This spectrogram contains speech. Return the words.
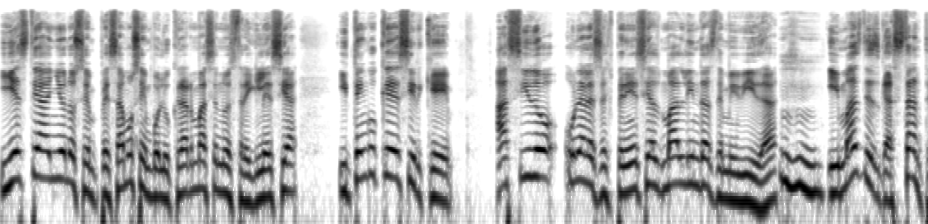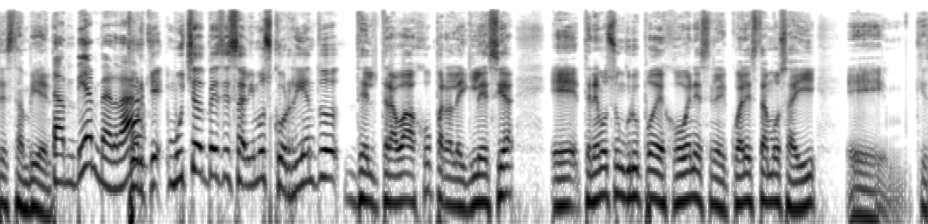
y este año nos empezamos a involucrar más en nuestra iglesia y tengo que decir que ha sido una de las experiencias más lindas de mi vida y más desgastantes también. También, ¿verdad? Porque muchas veces salimos corriendo del trabajo para la iglesia. Eh, tenemos un grupo de jóvenes en el cual estamos ahí eh, que,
